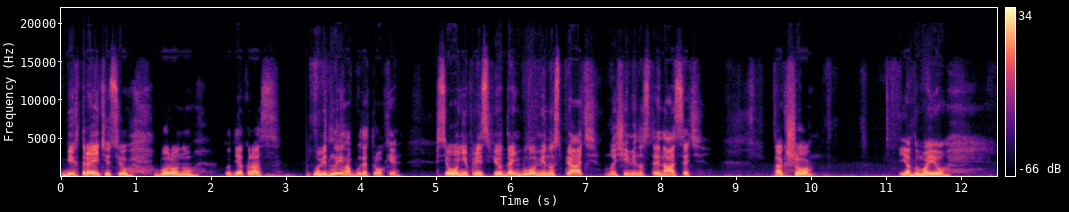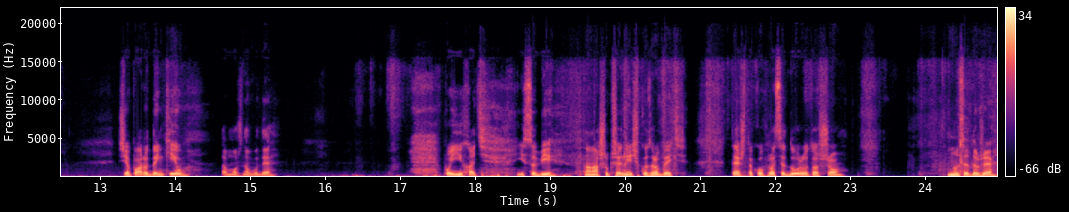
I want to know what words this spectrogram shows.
біг третю цю борону. Тут якраз ну, відлига буде трохи. Сьогодні, в принципі, в день було мінус 5, вночі мінус 13. Так що, я думаю, ще пару деньків, там можна буде поїхати і собі на нашу пшеничку зробити теж таку процедуру, то що ну це дуже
